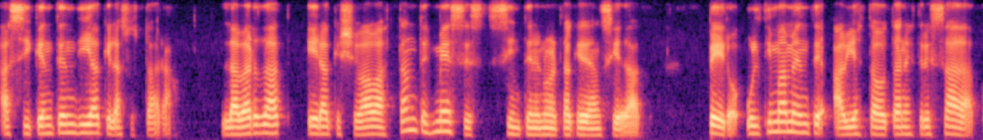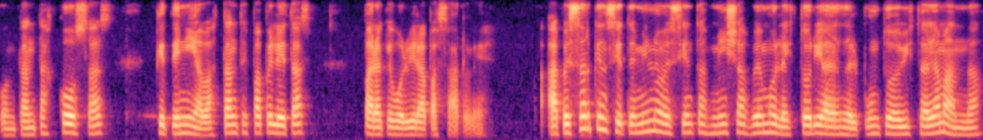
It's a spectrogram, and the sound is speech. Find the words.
así que entendía que la asustara. La verdad era que llevaba bastantes meses sin tener un ataque de ansiedad, pero últimamente había estado tan estresada con tantas cosas que tenía bastantes papeletas para que volviera a pasarle. A pesar que en 7.900 millas vemos la historia desde el punto de vista de Amanda,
